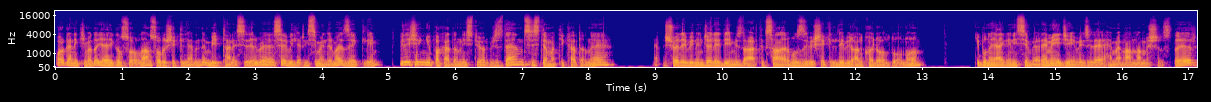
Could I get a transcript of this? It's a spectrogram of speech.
Organik kimyada yaygın sorulan soru şekillerinden bir tanesidir ve sevilir. İsimlendirme zevkli. Bileşiğin yupak adını istiyor bizden. Sistematik adını. Şöyle bir incelediğimizde artık sanırım hızlı bir şekilde bir alkol olduğunu ki buna yaygın isim veremeyeceğimizi de hemen anlamışızdır.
